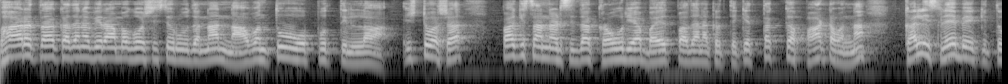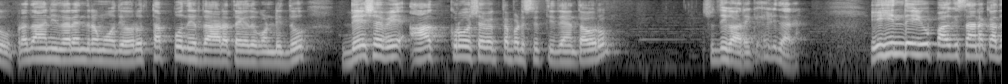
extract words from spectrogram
ಭಾರತ ಕದನ ವಿರಾಮ ಘೋಷಿಸಿರುವುದನ್ನು ನಾವಂತೂ ಒಪ್ಪುತ್ತಿಲ್ಲ. ಇಷ್ಟು ವರ್ಷ ಪಾಕಿಸ್ತಾನ ನಡೆಸಿದ ಕ್ರೌರ್ಯ ಭಯೋತ್ಪಾದನಾ ಕೃತ್ಯಕ್ಕೆ ತಕ್ಕ ಪಾಠವನ್ನು ಕಲಿಸಲೇಬೇಕಿತ್ತು. ಪ್ರಧಾನಿ ನರೇಂದ್ರ ಮೋದಿ ಅವರು ತಪ್ಪು ನಿರ್ಧಾರ ತೆಗೆದುಕೊಂಡಿದ್ದು ದೇಶವೇ ಆಕ್ರೋಶ ವ್ಯಕ್ತಪಡಿಸುತ್ತಿದೆ ಅಂತ ಅವರು ಸುದ್ದಿಗಾರರಿಗೆ ಹೇಳಿದ್ದಾರೆ. ಈ ಹಿಂದೆಯೂ ಪಾಕಿಸ್ತಾನ ಕದ,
